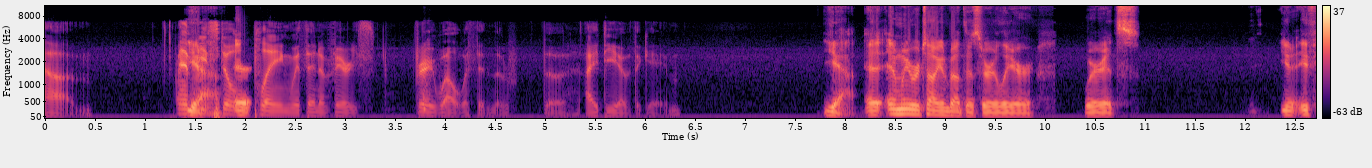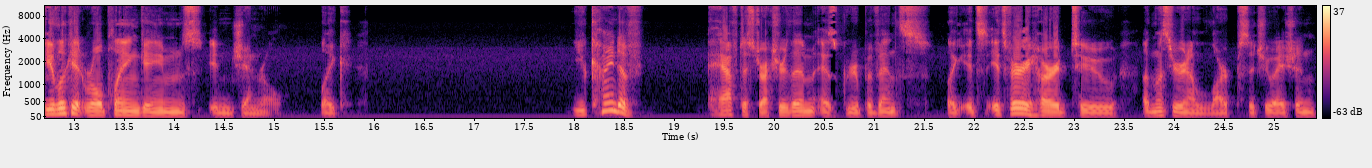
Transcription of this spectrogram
Um, and Yeah, be still it- playing within a very very well within the the idea of the game. yeah and we were talking about this earlier where it's you know, if you look at role playing games in general, like you kind of have to structure them as group events. Like it's it's very hard to unless you're in a LARP situation,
